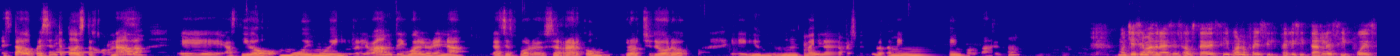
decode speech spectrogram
estado presentes toda esta jornada. Eh, ha sido muy, muy relevante. Igual Lorena Gracias por cerrar con broche de oro eh, y un tema y una perspectiva también muy importante, ¿no? Muchísimas gracias a ustedes y bueno, felicitarles y pues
